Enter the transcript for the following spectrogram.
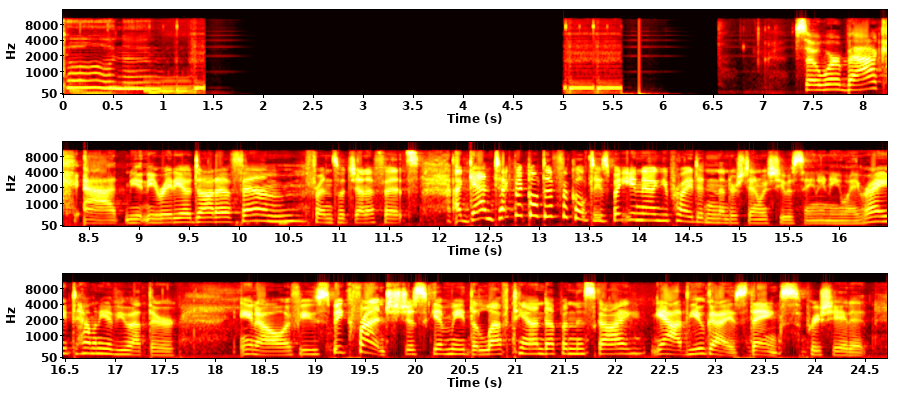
bonne, So we're back at mutinyradio.fm, friends with Jennifer. Again, technical difficulties, but you know, you probably didn't understand what she was saying anyway, right? How many of you out there You know, if you speak French, just give me the left hand up in the sky. Yeah, you guys, thanks. Appreciate it.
